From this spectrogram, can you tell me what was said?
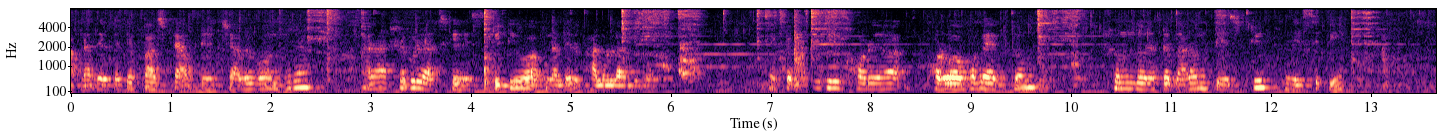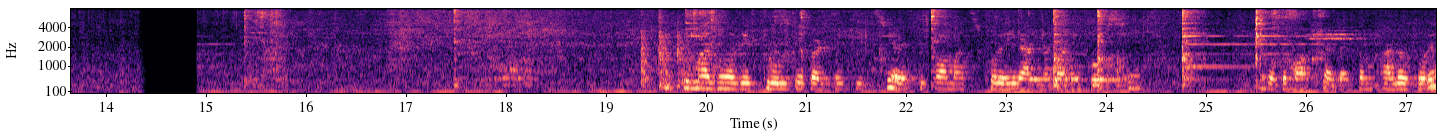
আপনাদের কাছে ফার্স্ট আপডেট যাবে বন্ধুরা। আর আশা করি আজকের রেসিপিটিও আপনাদের ভালো লাগবে। একটা খুবই ঘরোয়া, ঘরোয়াভাবে একদম সুন্দর একটা দারুণ টেস্টি রেসিপি একটু মাঝে মাঝে একটু উল্টে পাল্টে দিচ্ছি আর একটু কম আঁচ করে এই রান্নাটা আমি করছি। যাতে মশলাটা একদম ভালো করে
